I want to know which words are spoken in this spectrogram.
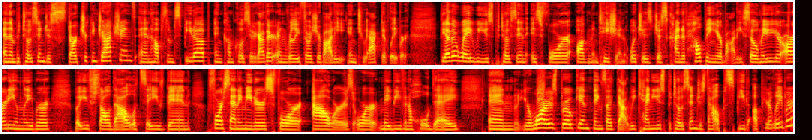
And then Pitocin just starts your contractions and helps them speed up and come closer together and really throws your body into active labor. The other way we use Pitocin is for augmentation, which is just kind of helping your body. So, maybe you're already in labor, but you've stalled out. Let's say you've been four centimeters for hours or maybe even a whole day, and your water's broken, things like that. We can use Pitocin just to help speed up your labor,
